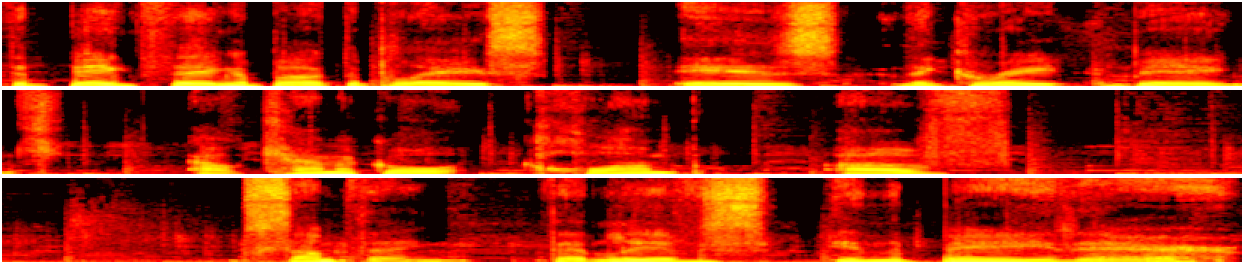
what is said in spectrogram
The big thing about the place is the great big alchemical clump of something that lives in the bay there.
